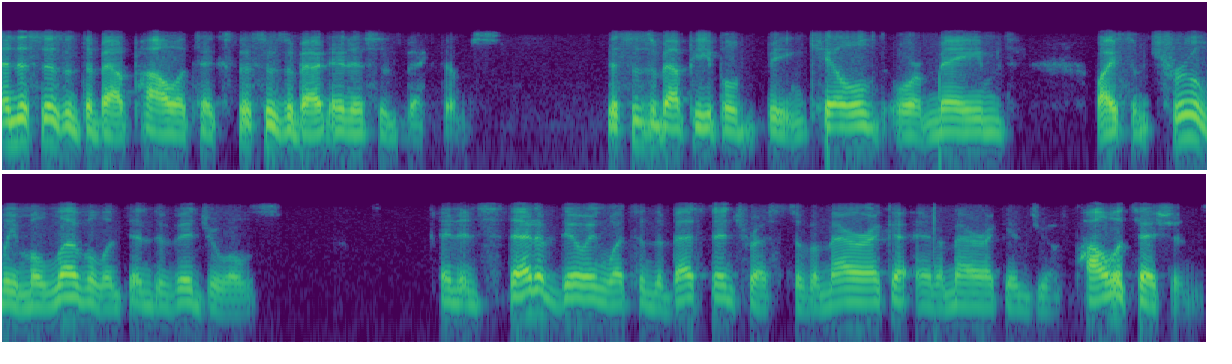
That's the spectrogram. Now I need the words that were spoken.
And this isn't about politics, this is about innocent victims. This is about people being killed or maimed by some truly malevolent individuals. And instead of doing what's in the best interests of America and Americans, you have politicians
